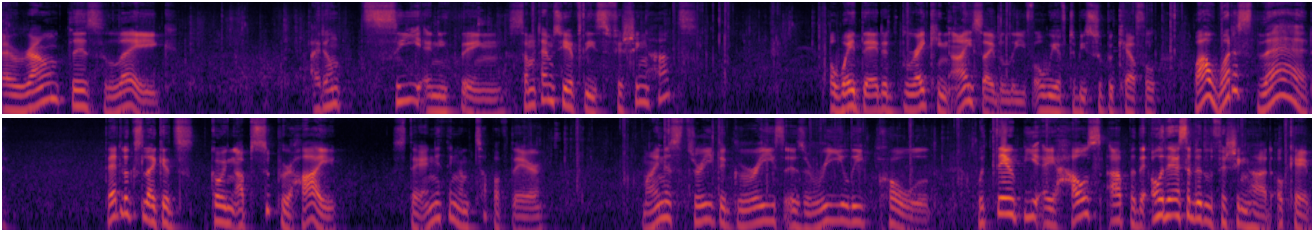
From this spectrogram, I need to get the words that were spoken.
around this lake? I don't see anything. Sometimes you have these fishing huts. Oh wait, they added breaking ice, I believe. Oh, we have to be super careful. Wow, what is that? That looks like it's going up super high. Is there anything on top of there? Minus 3 degrees is really cold. Would there be a house up there? Oh, there's a little fishing hut. Okay,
